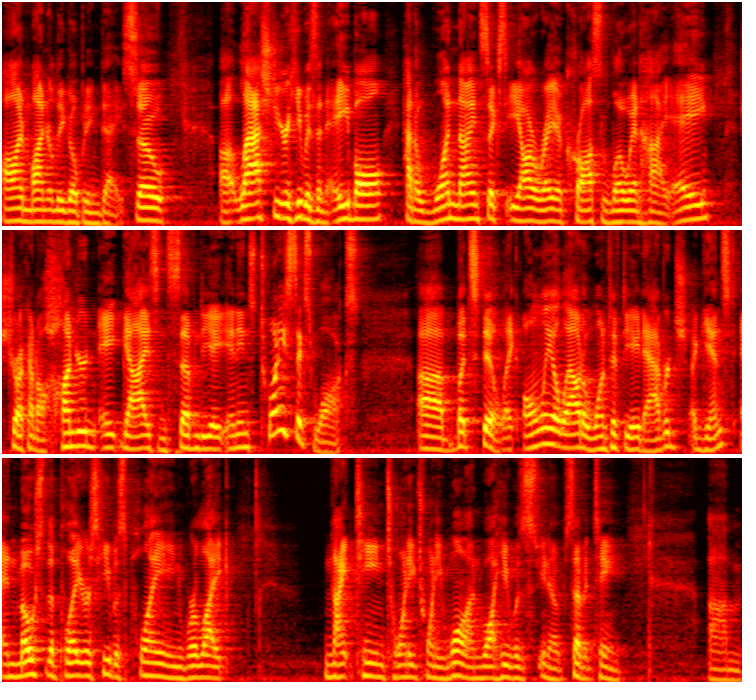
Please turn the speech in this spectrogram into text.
on minor league opening day. So uh, last year he was an A ball, had a 196 ERA across low and high A, struck out 108 guys in 78 innings, 26 walks. Uh, but still, like only allowed a 158 average against, and most of the players he was playing were like 19, 20, 21 while he was, you know, 17. Um,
